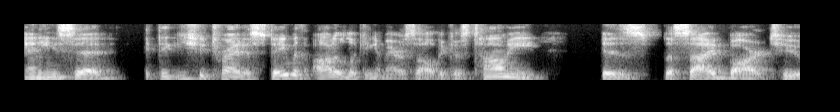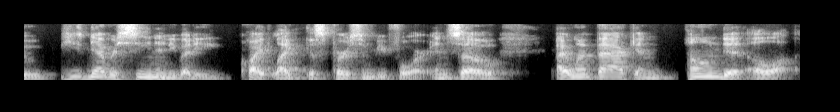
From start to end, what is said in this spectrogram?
And he said, I think you should try to stay with Otto looking at Marisol because Tommy is the sidebar to he's never seen anybody quite like this person before. And so I went back and honed it a lot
